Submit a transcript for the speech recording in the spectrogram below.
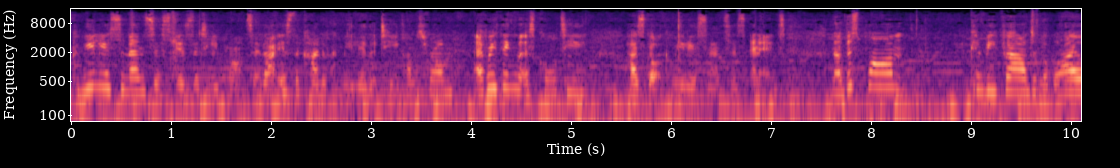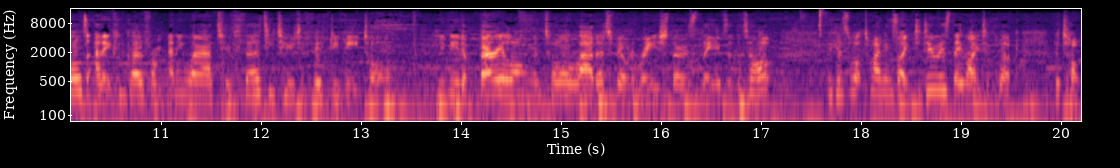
Camellia sinensis is the tea plant, so that is the kind of camellia that tea comes from. Everything that is called tea has got Camellia sinensis in it. Now this plant can be found in the wild and it can grow from anywhere to 32 to 50 feet tall. You need a very long and tall ladder to be able to reach those leaves at the top because what Twinings like to do is they like to pluck the top,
